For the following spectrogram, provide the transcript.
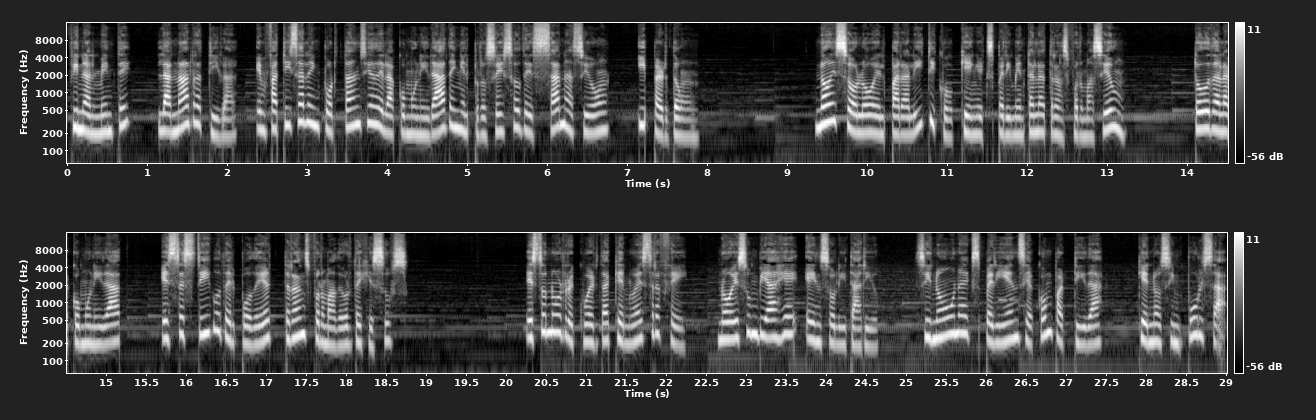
Finalmente, la narrativa enfatiza la importancia de la comunidad en el proceso de sanación y perdón. No es solo el paralítico quien experimenta la transformación, Toda la comunidad es testigo del poder transformador de Jesús. Esto nos recuerda que nuestra fe no es un viaje en solitario, sino una experiencia compartida que nos impulsa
